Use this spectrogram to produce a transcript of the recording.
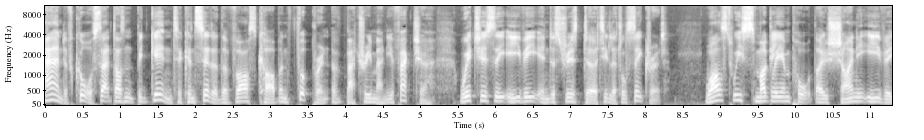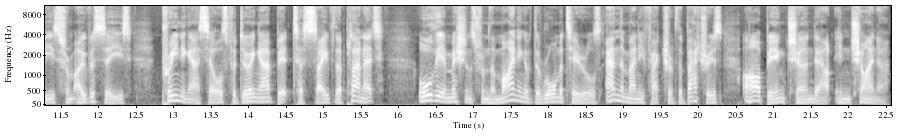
And of course, that doesn't begin to consider the vast carbon footprint of battery manufacture, which is the EV industry's dirty little secret. Whilst we smugly import those shiny EVs from overseas, preening ourselves for doing our bit to save the planet, all the emissions from the mining of the raw materials and the manufacture of the batteries are being churned out in China.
